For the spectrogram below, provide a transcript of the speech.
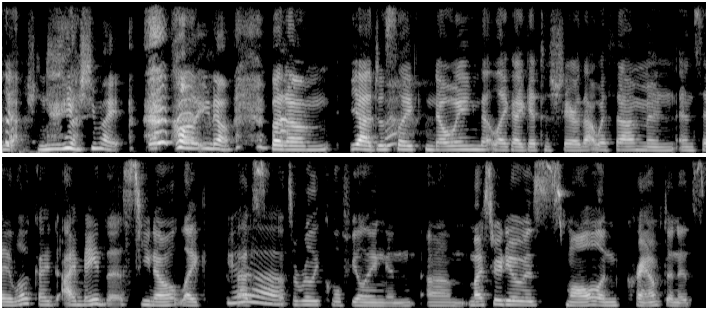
Yeah yeah she might. I'll let you know. But um yeah just like knowing that like i get to share that with them and and say look i i made this you know like yeah. that's that's a really cool feeling and um my studio is small and cramped and it's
